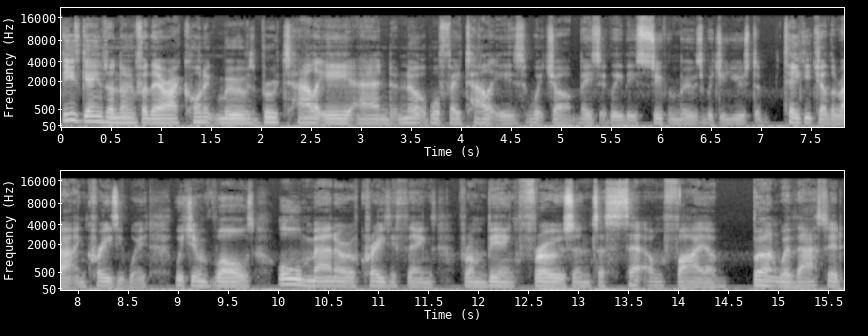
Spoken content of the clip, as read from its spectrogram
these games are known for their iconic moves, brutality, and notable fatalities, which are basically these super moves which are used to take each other out in crazy ways, which involves all manner of crazy things from being frozen to set on fire, burnt with acid,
